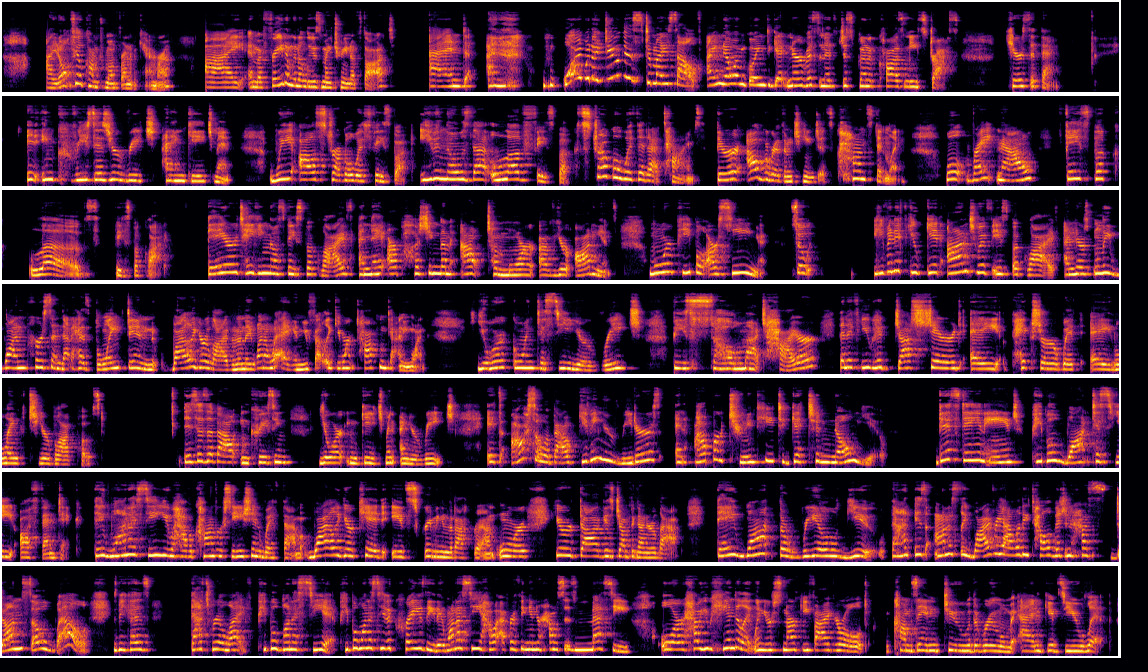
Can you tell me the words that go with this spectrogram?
I don't feel comfortable in front of a camera. I am afraid I'm going to lose my train of thought. And, why would I do this to myself? I know I'm going to get nervous and it's just going to cause me stress. Here's the thing it increases your reach and engagement. We all struggle with Facebook. Even those that love Facebook struggle with it at times. There are algorithm changes constantly. Well, right now, Facebook loves Facebook Live they are taking those Facebook Lives and they are pushing them out to more of your audience. More people are seeing it. So even if you get onto a Facebook Live and there's only one person that has blinked in while you're live and then they went away and you felt like you weren't talking to anyone, you're going to see your reach be so much higher than if you had just shared a picture with a link to your blog post. This is about increasing your engagement and your reach. It's also about giving your readers an opportunity to get to know you. This day and age, people want to see authentic. They want to see you have a conversation with them while your kid is screaming in the background or your dog is jumping on your lap. They want the real you. That is honestly why reality television has done so well, is because that's real life. People want to see it. People want to see the crazy. They want to see how everything in your house is messy or how you handle it when your snarky five year old comes into the room and gives you lip.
